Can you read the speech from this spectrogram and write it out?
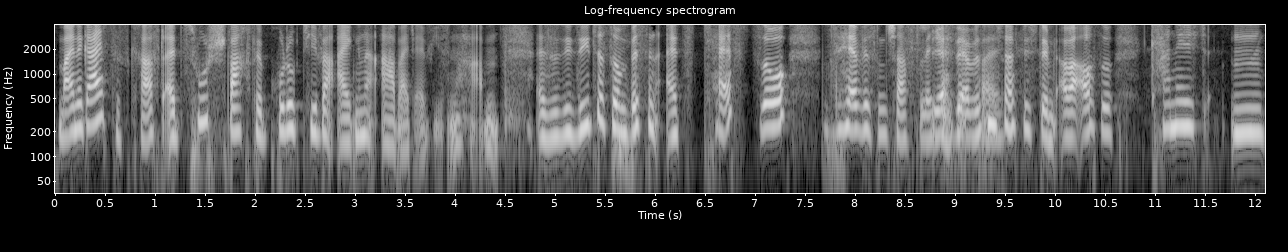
meine Geisteskraft als zu schwach für produktive eigene Arbeit erwiesen haben. Also sie sieht es so ein bisschen als Test, so. Sehr wissenschaftlich. Ja, sehr wissenschaftlich, stimmt. Aber auch so, kann ich hm,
